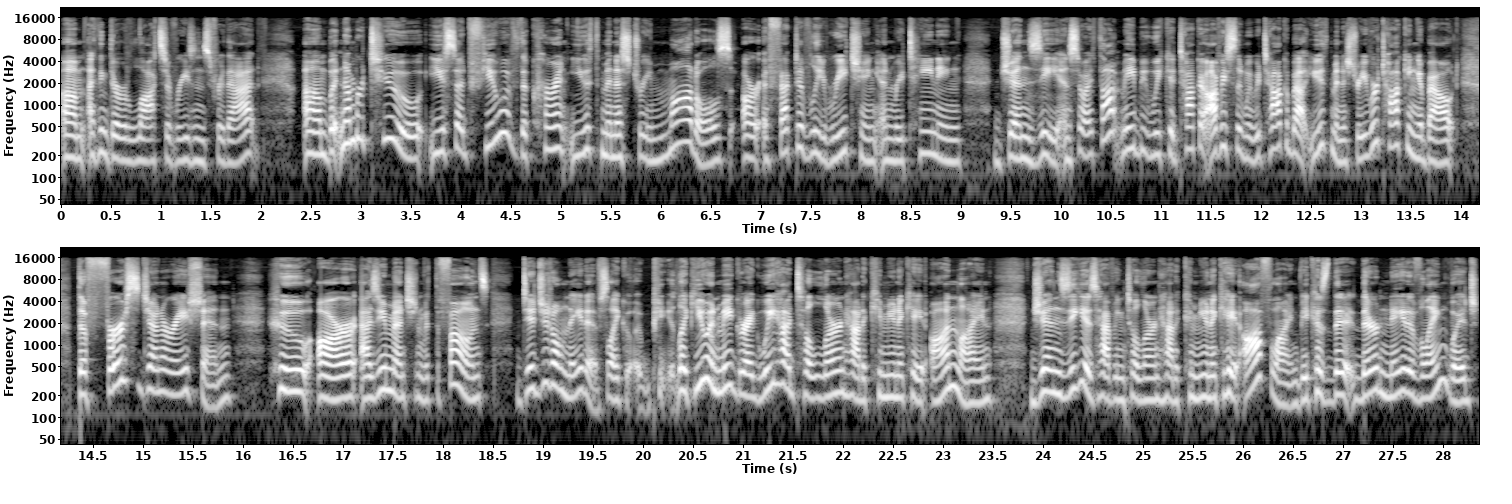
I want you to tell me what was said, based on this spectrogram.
Um, I think there are lots of reasons for that. Um, but number two, you said few of the current youth ministry models are effectively reaching and retaining Gen Z. And so I thought maybe we could talk, obviously, when we talk about youth ministry, we're talking about the first generation who are, as you mentioned with the phones, digital natives. Like, like you and me, Greg, we had to learn how to communicate online. Gen Z is having to learn how to communicate offline because their, their native language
